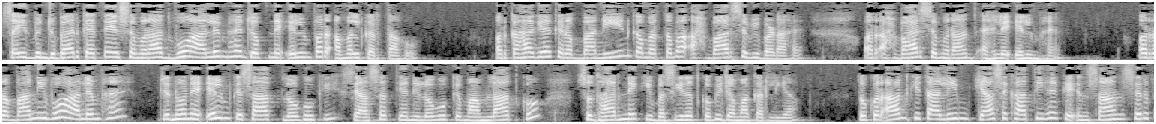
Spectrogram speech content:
سعید بن جبیر کہتے ہیں، اس سے مراد وہ عالم ہے جو اپنے علم پر عمل کرتا ہو۔ اور کہا گیا کہ ربانین کا مرتبہ اخبار سے بھی بڑا ہے، اور اخبار سے مراد اہل علم ہے۔ اور ربانی وہ عالم ہے جنہوں نے علم کے ساتھ لوگوں کی سیاست یعنی لوگوں کے معاملات کو سدھارنے کی بصیرت کو بھی جمع کر لیا۔ تو قرآن کی تعلیم کیا سکھاتی ہے کہ انسان صرف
